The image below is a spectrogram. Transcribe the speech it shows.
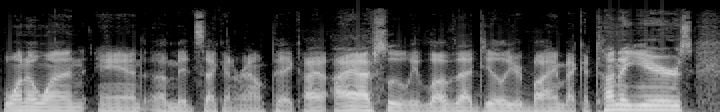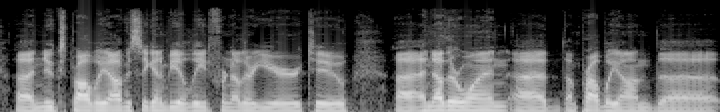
101 and a mid second round pick. I, I, absolutely love that deal. You're buying back a ton of years. Uh, Nuke's probably obviously going to be a lead for another year or two. Uh, another one, uh, I'm probably on the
